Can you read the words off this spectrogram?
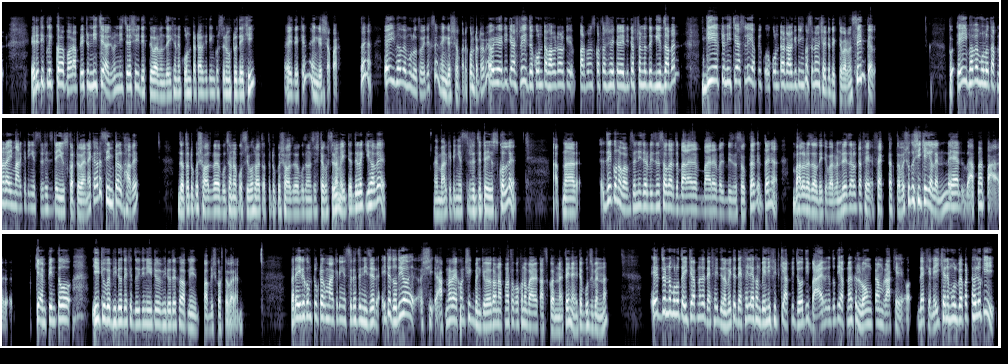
এডিটে ক্লিক করার পর আপনি একটু নিচে আসবেন। নিচে এসেই দেখতে পারবেন যে এখানে কোনটা টার্গেটিং করছিলাম একটু দেখি। এই দেখেন এঙ্গেজ সাপার। তাই না? এইভাবে মূলত ওই দেখছেন? এঙ্গেজ সাপার কোনটা? ওই এডিটে আসলেই যে কোনটা ভালো পারফরমেন্স করতেছে সেটা এডিট অপশনে গিয়ে যাবেন, গিয়ে একটু নিচে আসলেই আপনি কোনটা টার্গেটিং করছিলেন সেটা দেখতে পারবেন। সিম্পল তো এইভাবে মূলত আপনারা এই মার্কেটিং স্ট্র্যাটেজিটা ইউজ করতে পারেন। একেবারে সিম্পল ভাবে যতটুকু সহজভাবে বোঝানো পসিবল হয়, ততটুকু সহজভাবে বোঝানোর চেষ্টা করছিলাম। এইটা দিলে কি হবে? মার্কেটিং স্ট্র্যাটেজিটা ইউজ করলে আপনার যে কোনো ব্যবসা নিজের বিজনেস হোক আর বাইরের বাইরের বিজনেস হোক তাই না? ভালো রেজাল্ট দিতে পারবেন। রেজাল্টটা ফ্যাক্ট থাকতে হবে। শুধু শিখে গেলেন। আপনার ক্যাম্পেইন তো ইউটিউবে ভিডিও দেখে, দুই দিন ইউটিউবে ভিডিও দেখে আপনি পাবলিশ করতে পারেন। মানে এইরকম টুকটাক মার্কেটিং স্ট্র্যাটেজি নিজের, এটা যদিও আপনারা এখন শিখবেন কীভাবে, কারণ আপনারা তো কখনো বাইরের কাজ করেন না, তাই না? এটা বুঝবেন না। এর জন্য মূলত এইটা আপনাদের দেখাই দিলাম। এটা দেখাইলে এখন বেনিফিট কি? আপনি যদি বাইরে, যদি আপনাকে লং টার্ম রাখে, দেখেন, এইখানে মূল ব্যাপারটা হলো কি?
